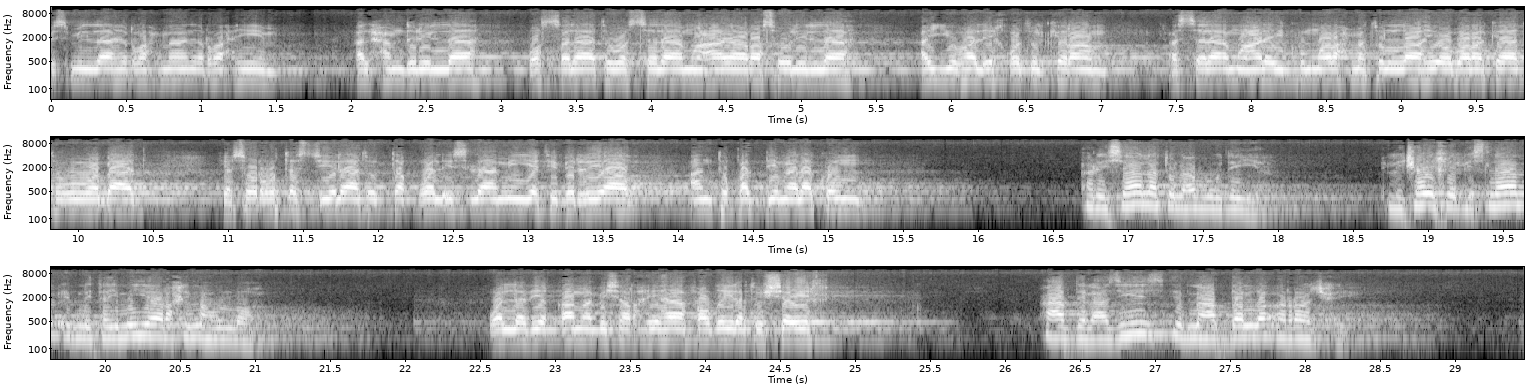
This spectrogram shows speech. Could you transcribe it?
بسم الله الرحمن الرحيم. الحمد لله والصلاة والسلام على رسول الله. أيها الإخوة الكرام السلام عليكم ورحمة الله وبركاته. وبعد يسر تسجيلات التقوى الإسلامية بالرياض أن تقدم لكم. رسالة العبودية لشيخ الإسلام ابن تيمية رحمه الله. والذي قام بشرحها فضيلة الشيخ عبد العزيز بن عبد الله الراجحي.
